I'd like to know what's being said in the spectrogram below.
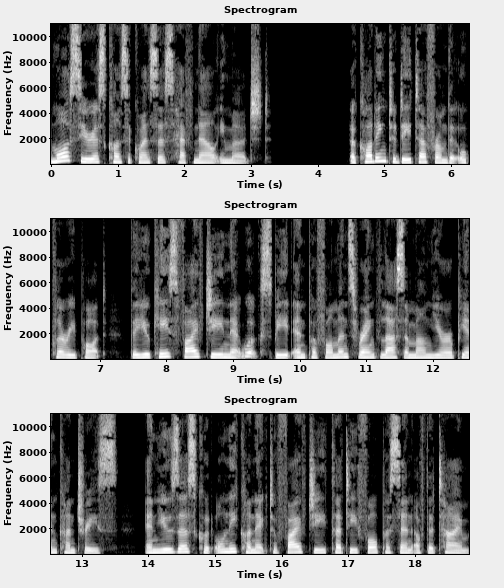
More serious consequences have now emerged. According to data from the Ookla report, the UK's 5G network speed and performance ranked last among European countries, and users could only connect to 5G 34% of the time,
